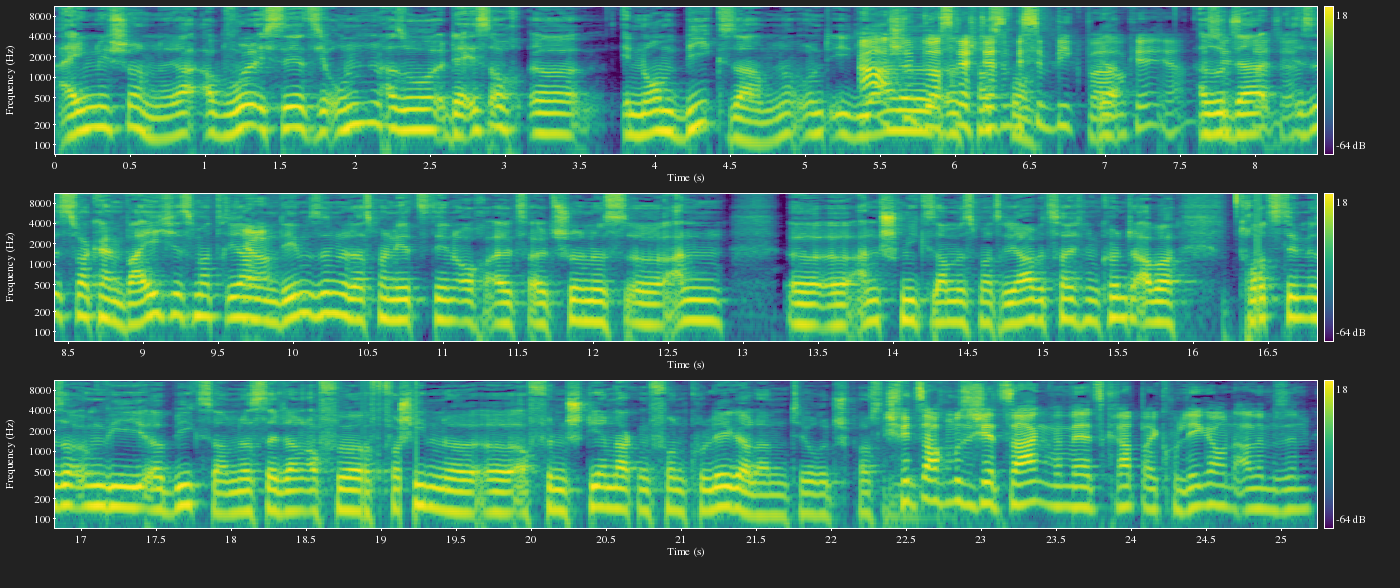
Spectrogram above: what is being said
Eigentlich schon, ja. Obwohl ich sehe jetzt hier unten, also der ist auch äh, enorm biegsam ne? und ideale Ah, stimmt, du hast äh, recht, der ist ein bisschen biegbar, Ja. okay, ja. Also da, ja. es ist zwar kein weiches Material Ja. in dem Sinne, dass man jetzt den auch als als schönes äh, an äh, äh, anschmiegsames Material bezeichnen könnte, aber trotzdem ist er irgendwie äh, biegsam, dass der dann auch für verschiedene, äh, auch für den Stirnacken von Kollega dann theoretisch passt. Ich finde es auch, muss ich jetzt sagen, wenn wir jetzt gerade bei Kollega und allem sind,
